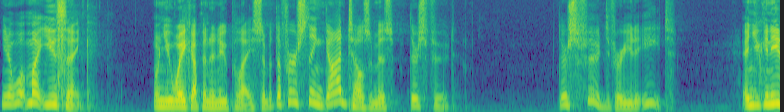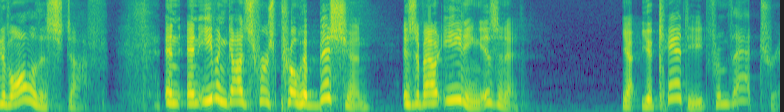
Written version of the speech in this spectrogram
You know, what might you think when you wake up in a new place? But the first thing God tells him is, there's food. There's food for you to eat. And you can eat of all of this stuff. And, and even God's first prohibition is about eating, isn't it? Yeah, you can't eat from that tree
